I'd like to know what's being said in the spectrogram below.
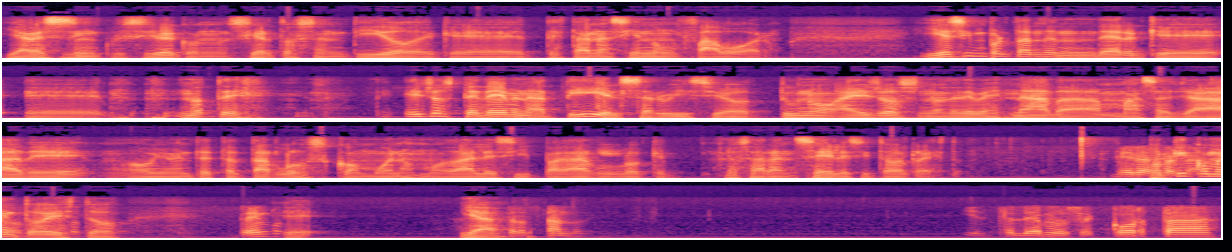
y a veces inclusive con un cierto sentido de que te están haciendo un favor. Y es importante entender que no te ellos te deben a ti el servicio, tú no, a ellos no le debes nada más allá de, obviamente, tratarlos con buenos modales y pagar lo que, los aranceles y todo el resto. ¿Por qué comento esto? Eh, ¿Ya? Y el teléfono se corta,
